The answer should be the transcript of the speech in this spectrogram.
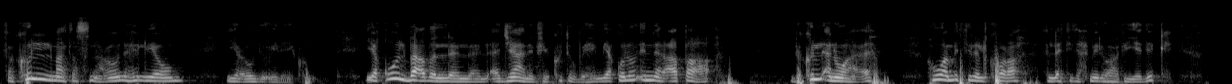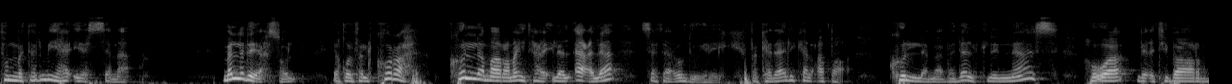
فكل ما تصنعونه اليوم يعود إليكم. يقول بعض الأجانب في كتبهم يقولون إن العطاء بكل أنواعه هو مثل الكرة التي تحملها في يدك ثم ترميها إلى السماء. ما الذي يحصل؟ يقول فالكرة كلما رميتها إلى الأعلى ستعود إليك. فكذلك العطاء. كلما بذلت للناس هو باعتبار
